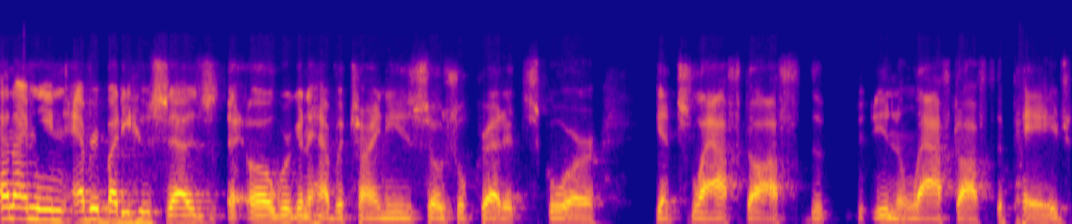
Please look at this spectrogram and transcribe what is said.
And I mean, everybody who says, "Oh, we're going to have a Chinese social credit score," gets laughed off the you know laughed off the page.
